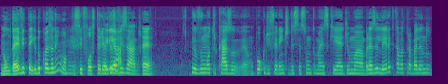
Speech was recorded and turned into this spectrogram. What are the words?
Não deve ter ido coisa nenhuma, porque se fosse, teria, Teria avisado. avisado. É. Eu vi um outro caso é, um pouco diferente desse assunto, mas que é de uma brasileira que estava trabalhando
